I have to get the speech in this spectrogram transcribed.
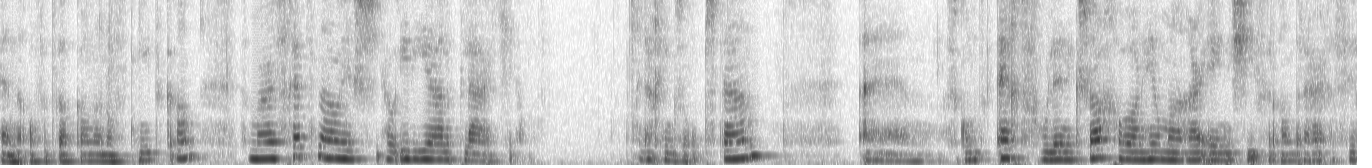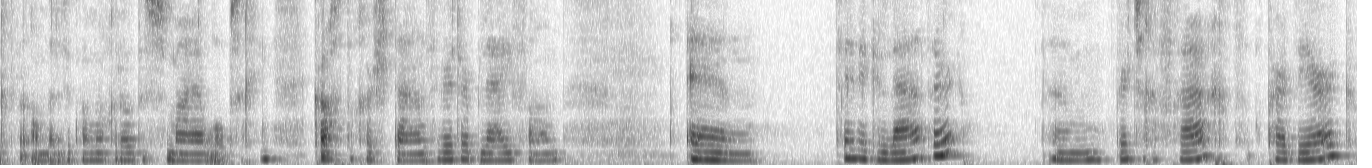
en of het wel kan en of het niet kan. Maar schets nou eens jouw ideale plaatje. En dan ging ze opstaan. En ze kon het echt voelen. En ik zag gewoon helemaal haar energie veranderen. Haar gezicht veranderen. Er kwam een grote smile op. Ze ging krachtiger staan. Ze werd er blij van. En twee weken later ehm, werd ze gevraagd op haar werk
